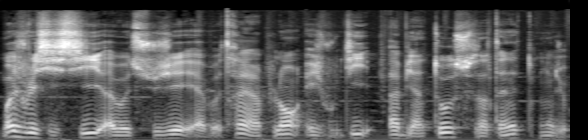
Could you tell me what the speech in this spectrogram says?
Moi, je vous laisse ici à votre sujet et à votre arrière-plan et je vous dis à bientôt sur Internet mondiaux.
